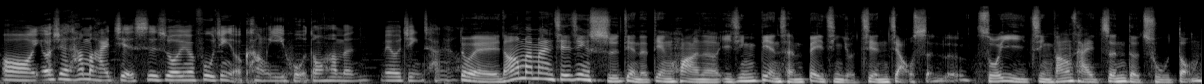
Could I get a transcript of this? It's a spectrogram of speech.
哦，而且他们还解释说，因为附近有抗议活动，他们没有警察。对，然后慢慢接近十点的电话呢，已经变成背景有尖叫声了，所以警方才真的出动，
